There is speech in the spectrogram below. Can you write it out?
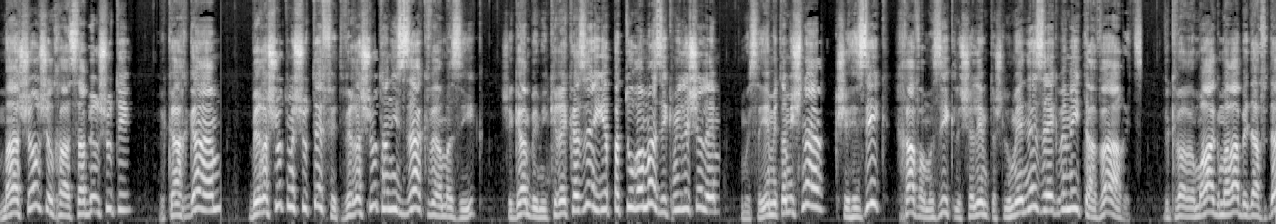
מה השור שלך עשה ברשותי. וכך גם ברשות משותפת ורשות הניזק והמזיק, שגם במקרה כזה יהיה פטור המזיק מלשלם. הוא מסיים את המשנה, כשהזיק, חב המזיק לשלם תשלומי נזק במיטב הארץ. וכבר אמרה הגמרא בדף ד'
